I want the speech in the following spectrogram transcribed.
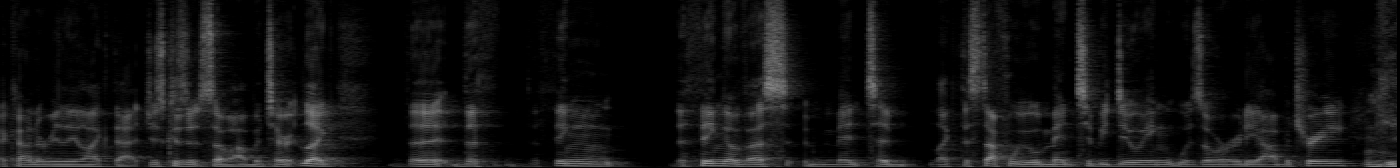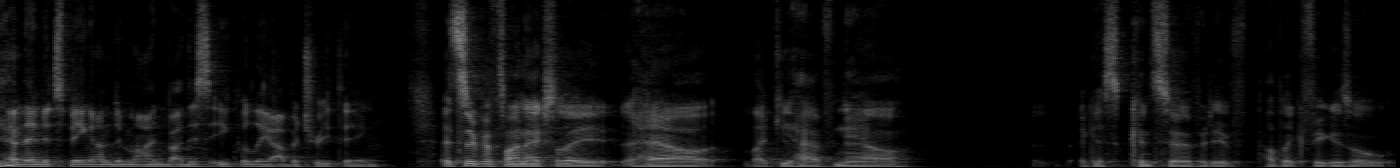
I kind of really like that just because it's so arbitrary. Like the the the thing the thing of us meant to like the stuff we were meant to be doing was already arbitrary, Yeah. and then it's being undermined by this equally arbitrary thing. It's super fun actually how like you have now I guess conservative public figures will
